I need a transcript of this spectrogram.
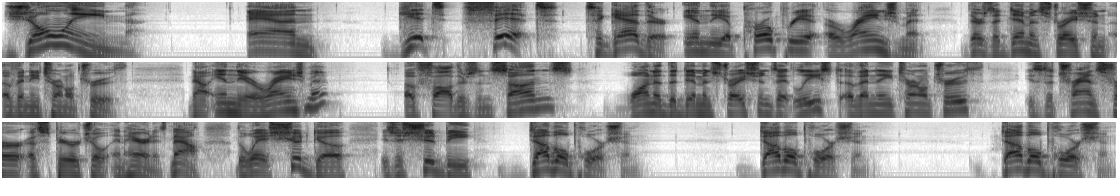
join and get fit together in the appropriate arrangement, there's a demonstration of an eternal truth. Now, in the arrangement of fathers and sons, one of the demonstrations, at least, of an eternal truth is the transfer of spiritual inheritance. Now, the way it should go is it should be double portion, double portion, double portion.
